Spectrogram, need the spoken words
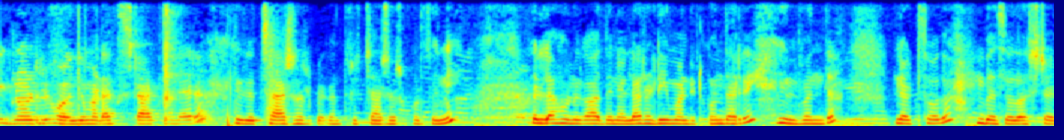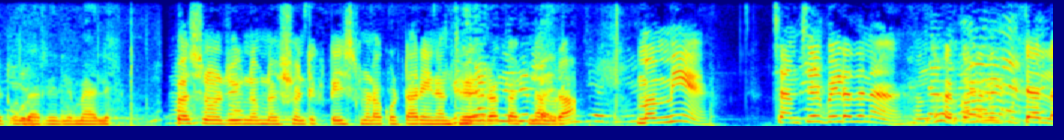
ಈಗ ನೋಡ್ರಿ, ಹೋಳಿಗೆ ಮಾಡಕ್ಕೆ ಸ್ಟಾರ್ಟ್ ಮಾಡ್ಯಾರ. ಇದು ಚಾರ್ಜರ್ ಬೇಕಂತ ರೀ ಚಾರ್ಜರ್ ಕೊಡ್ತೀನಿ. ಇಲ್ಲ ಹುಣಗ, ಅದನ್ನೆಲ್ಲ ರೆಡಿ ಮಾಡಿ ಇಟ್ಕೊಂಡಾರ್ರಿ. ಇಲ್ಲಿ ಬಂದು ಲಟ್ಸೋದು ಬೆಸೋದು ಅಷ್ಟೇ ಇಟ್ಕೊಂಡಾರ್ರಿ ಇಲ್ಲಿ ಮೇಲೆ ಫಸ್ಟ್ ನೋಡ್ರಿ, ಈಗ ನಮ್ಮ ನಶ್ವಂಟಿಗೆ ಟೇಸ್ಟ್ ಮಾಡಕ್ಕೆ ಕೊಟ್ಟಾರ. ಏನಂತ ಹೇಳಿದ್ರ ಕಟ್ನವ್ರ ಮಮ್ಮಿ, ಚಮಚೆ ಬೀಳದನ ಹಂಗೆ ಹಿಡ್ಕೊಂಡು ಅಲ್ಲ.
